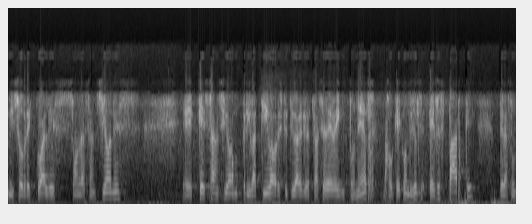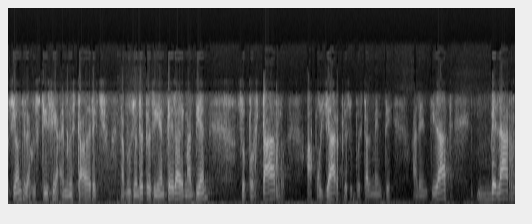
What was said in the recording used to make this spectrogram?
ni sobre cuáles son las sanciones, eh, qué sanción privativa o restrictiva de libertad se debe imponer, bajo qué condiciones. Eso es parte de la función de la justicia en un Estado de Derecho. La función del presidente era además bien soportar, apoyar presupuestalmente a la entidad, velar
